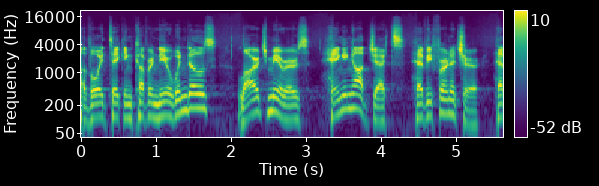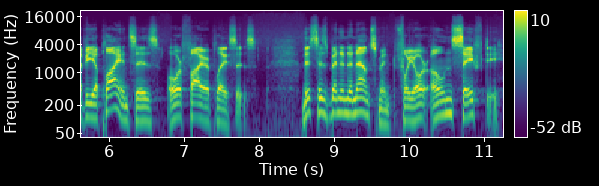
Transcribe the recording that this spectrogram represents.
Avoid taking cover near windows, large mirrors, hanging objects, heavy furniture, heavy appliances, or fireplaces. This has been an announcement for your own safety.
